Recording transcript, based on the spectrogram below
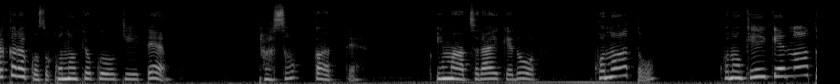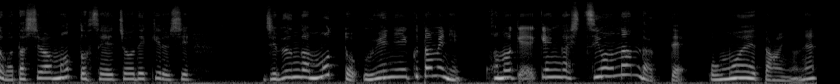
だからこそこの曲を聴いてあそっかって今は辛いけどこのあとこの経験のあと私はもっと成長できるし自分がもっと上に行くためにこの経験が必要なんだって思えたんよね。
